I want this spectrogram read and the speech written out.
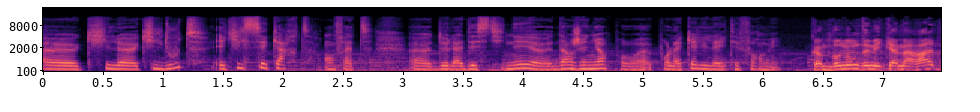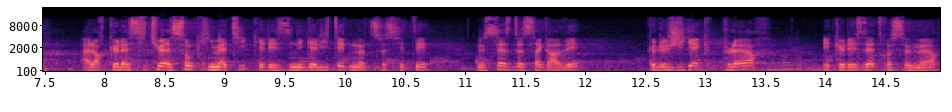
euh, qu'il doute et qu'il s'écarte en fait euh, de la destinée d'ingénieur pour, pour laquelle il a été formé. Comme bon nombre de mes camarades, alors que la situation climatique et les inégalités de notre société ne cessent de s'aggraver, que le GIEC pleure et que les êtres se meurent,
